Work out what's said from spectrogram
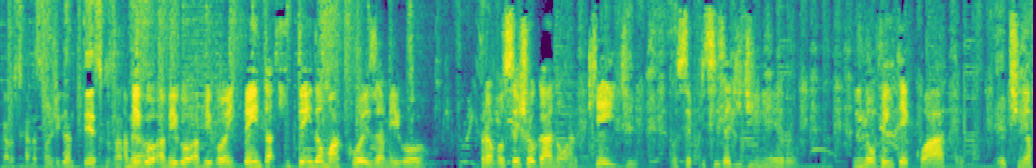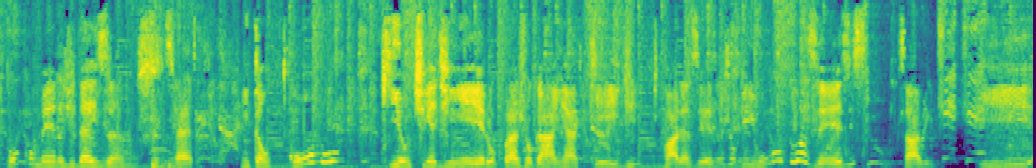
cara. Os caras são gigantescos na Amigo, tela. amigo, amigo, entenda, entenda uma coisa, amigo. Pra você jogar no arcade, você precisa de dinheiro. Em 94, eu tinha pouco menos de 10 anos, certo? Então, como que eu tinha dinheiro para jogar em arcade várias vezes? Eu joguei uma ou duas vezes, sabe? E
